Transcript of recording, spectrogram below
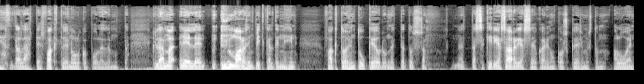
ja tota lähteä faktojen ulkopuolelle, mutta kyllähän mä edelleen varsin pitkälti niihin faktoihin tukeudun, että tuossa tässä kirjasarjassa, joka niin koskee esimerkiksi tuon alueen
